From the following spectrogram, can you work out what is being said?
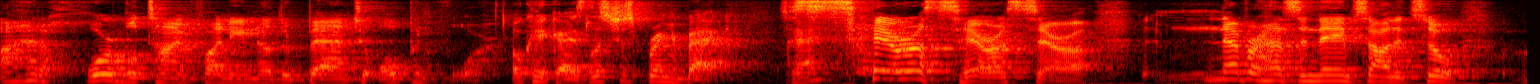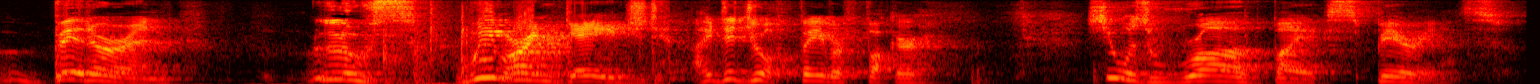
I had a horrible time finding another band to open for. Okay, guys, let's just bring him back. Okay? Sarah, Sarah, Sarah. Never has a name sounded so bitter and loose. We were engaged! I did you a favor, fucker. She was rubbed by experience.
